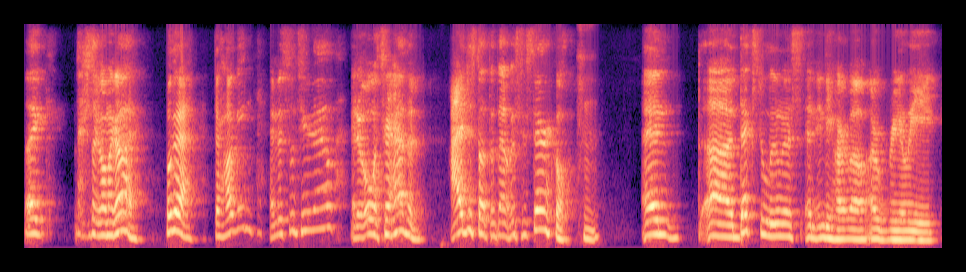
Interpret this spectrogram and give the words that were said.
Like, they're just like, oh my god, look at that. They're hugging, and this one's here now, and oh, what's gonna happen? I just thought that that was hysterical. Hmm. And uh, Dexter Lumis and Indi Hartwell are really,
